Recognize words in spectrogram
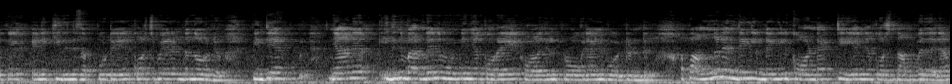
കുറച്ച് എനിക്ക് ഇതിന് സപ്പോർട്ട് ചെയ്യാൻ കുറച്ച് പേരുണ്ടെന്ന് പറഞ്ഞു. പിന്നെ ഞാൻ ഇതിന് വരുന്നതിന് മുന്നേ ഞാൻ കുറേ കോളേജിൽ പ്രോഗ്രാമിന് പോയിട്ടുണ്ട്. അപ്പോൾ അങ്ങനെ എന്തെങ്കിലും ഉണ്ടെങ്കിൽ കോൺടാക്ട് ചെയ്യാൻ ഞാൻ കുറച്ച് നമ്പർ തരാം.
